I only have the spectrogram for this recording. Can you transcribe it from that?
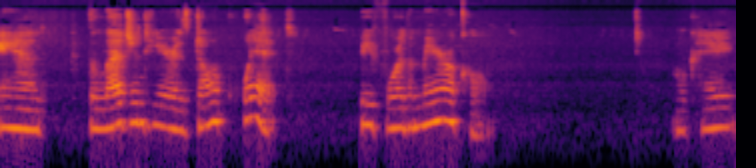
And the legend here is don't quit before the miracle. Okay?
